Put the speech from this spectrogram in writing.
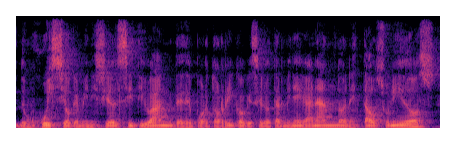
de un, juicio que me inició el Citibank desde Puerto Rico, que se lo terminé ganando en Estados Unidos.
